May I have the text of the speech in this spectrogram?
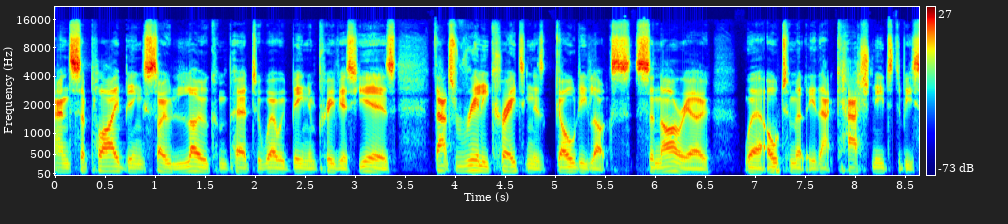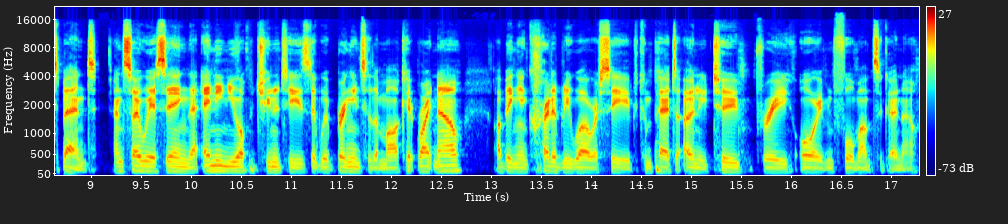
and supply being so low compared to where we've been in previous years, that's really creating this Goldilocks scenario where ultimately that cash needs to be spent. And so we're seeing that any new opportunities that we're bringing to the market right now are being incredibly well received compared to only two, three, or even four months ago now.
